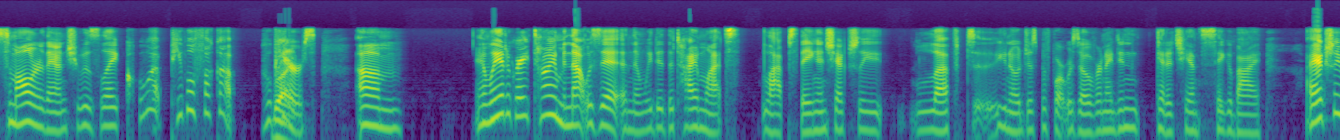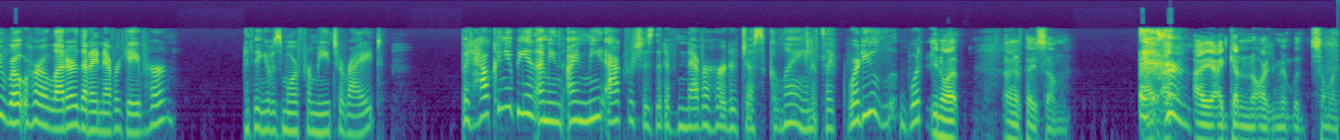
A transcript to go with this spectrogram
smaller than. She was like, what? People fuck up. Who Right. cares? Um, and we had a great time, and that was it. And then we did the time lapse lapse thing, and she actually left, uh, you know, just before it was over, and I didn't get a chance to say goodbye. I actually wrote her a letter that I never gave her. I think it was more for me to write. But how can you be in? I mean, I meet actresses that have never heard of Jessica Lange, it's like, where do you? What? You know what? I'm gonna tell you something. I, I, I, I got in an argument with someone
